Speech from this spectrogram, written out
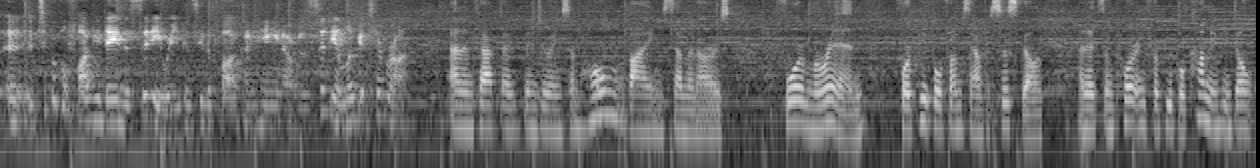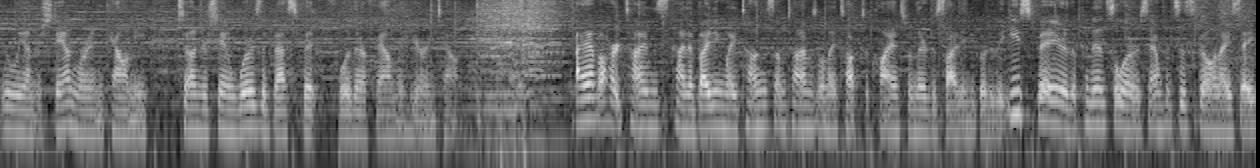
A, a typical foggy day in the city where you can see the fog kind of hanging over the city and look at Tiburon. And in fact, I've been doing some home buying seminars for Marin for people from San Francisco. And it's important for people coming who don't really understand Marin County to understand where's the best fit for their family here in town. I have a hard time kind of biting my tongue sometimes when I talk to clients when they're deciding to go to the East Bay or the Peninsula or San Francisco and I say,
